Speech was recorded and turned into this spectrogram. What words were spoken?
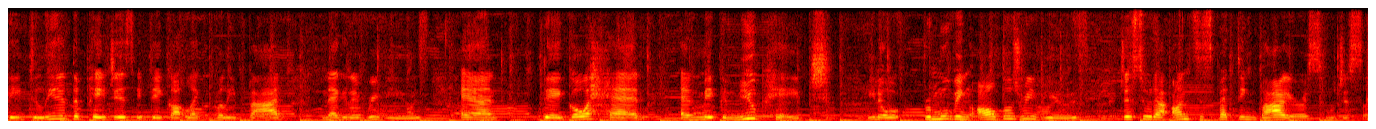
they deleted the pages if they got like really bad negative reviews and they go ahead and make a new page, you know, removing all those reviews just so that unsuspecting buyers will just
